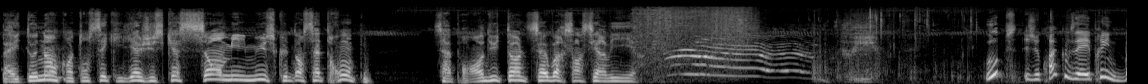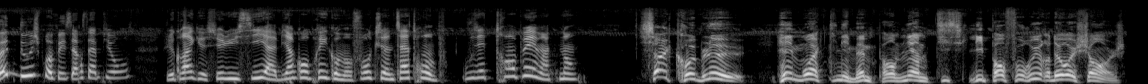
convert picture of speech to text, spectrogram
Pas étonnant quand on sait qu'il y a jusqu'à 100 000 muscles dans sa trompe. Ça prend du temps de savoir s'en servir. Oups, je crois que vous avez pris une bonne douche, professeur Sapion. Je crois que celui-ci a bien compris comment fonctionne sa trompe. Vous êtes trempé maintenant. Sacre bleu Et moi qui n'ai même pas emmené un petit slip en fourrure de rechange.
